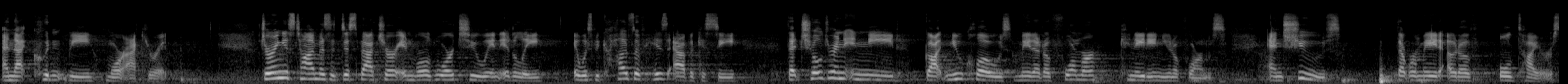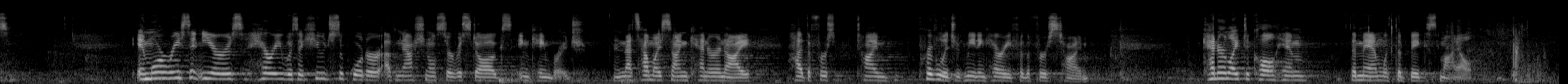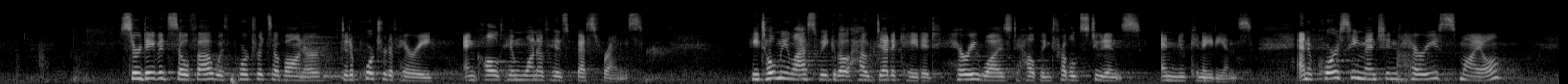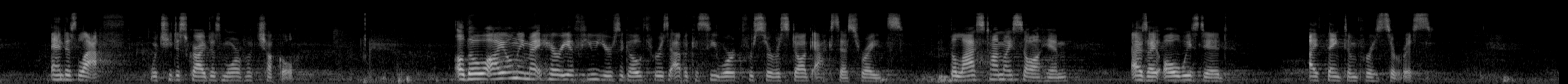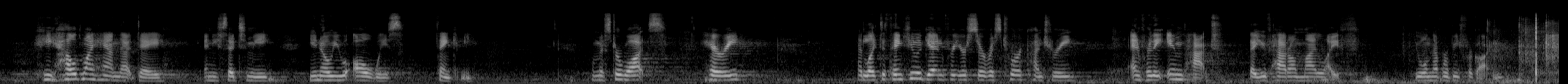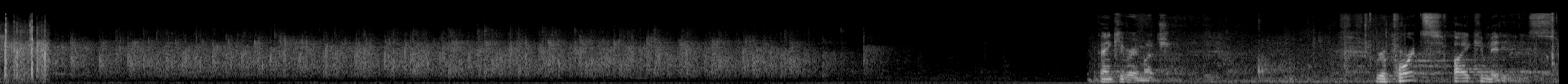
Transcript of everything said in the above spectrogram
and that couldn't be more accurate. During his time as a dispatcher in World War II in Italy, it was because of his advocacy that children in need got new clothes made out of former Canadian uniforms and shoes that were made out of old tires. In more recent years, Harry was a huge supporter of National Service Dogs in Cambridge, and that's how my son Kenner and I had the first time privilege of meeting Harry for the first time. Kenner liked to call him the man with the big smile. Sir David Sopha, with Portraits of Honour, did a portrait of Harry and called him one of his best friends. He told me last week about how dedicated Harry was to helping troubled students and new Canadians. And of course, he mentioned Harry's smile and his laugh, which he described as more of a chuckle. Although I only met Harry a few years ago through his advocacy work for service dog access rights, the last time I saw him, as I always did, I thanked him for his service. He held my hand that day and he said to me, you know you always thank me. Well, Mr. Watts, Harry, I'd like to thank you again for your service to our country and for the impact that you've had on my life. You will never be forgotten. Thank you very much. Reports by committees.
